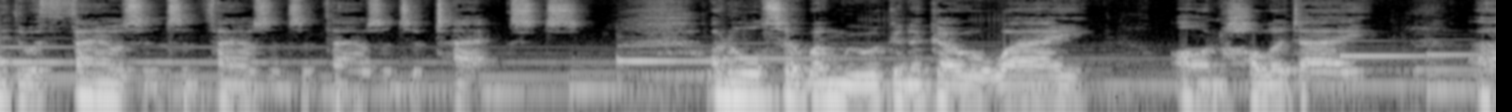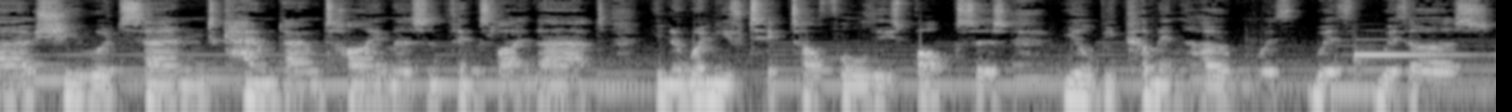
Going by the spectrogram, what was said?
Mean, there were thousands and thousands and thousands of texts. And also, when we were going to go away on holiday, uh, she would send countdown timers and things like that. You know, when you've ticked off all these boxes, you'll be coming home with, with, with us.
